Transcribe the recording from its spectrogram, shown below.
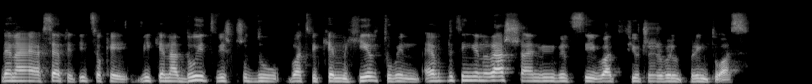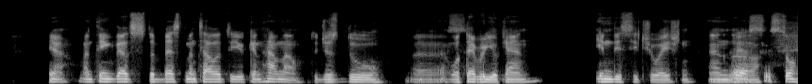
then I accept it. It's okay. We cannot do it. We should do what we can here to win everything in Russia, and we will see what future will bring to us. Yeah, I think that's the best mentality you can have now to just do uh, yes. whatever you can in this situation. And uh, yes, it's so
